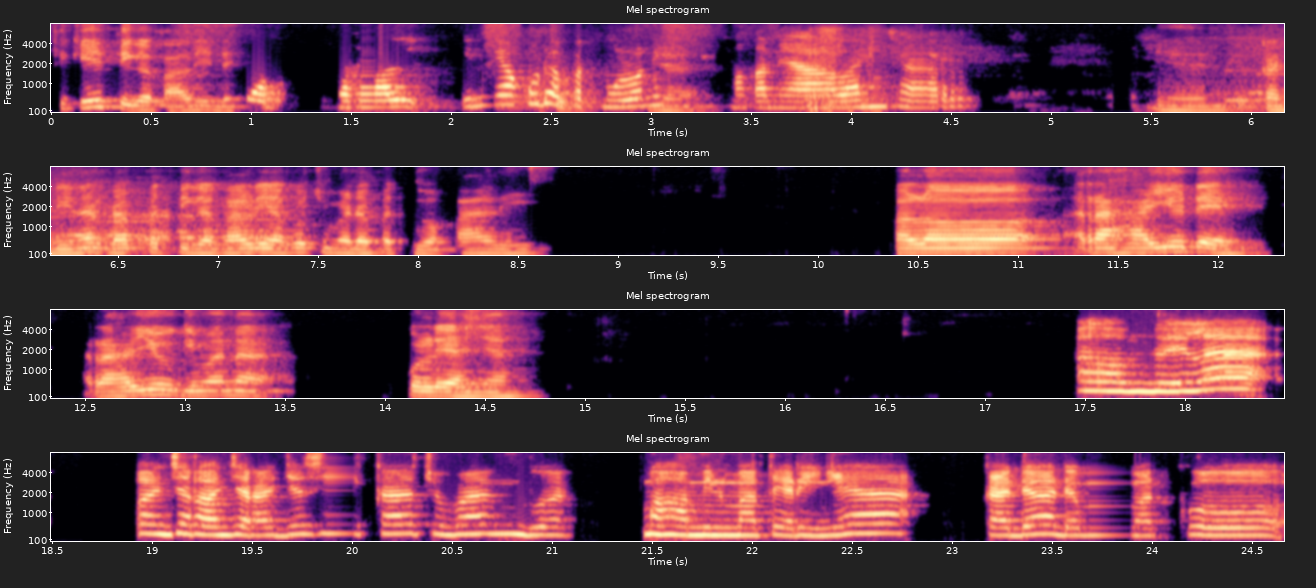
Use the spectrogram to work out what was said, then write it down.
Tiga tiga kali deh. tiga kali. Ini aku dapat mulu nih, Ya, makanya lancar. ya Kak Dinar dapat tiga kali, aku cuma dapat dua kali. Kalau Rahayu deh, Rahayu gimana kuliahnya? Alhamdulillah lancar-lancar aja sih Kak. Cuman buat mahamin materinya kadang ada matkul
